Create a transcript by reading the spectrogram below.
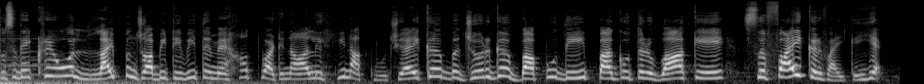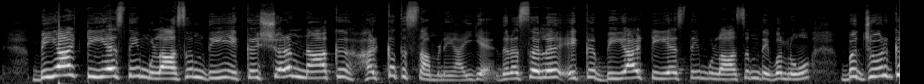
ਤੁਸੀਂ ਦੇਖ ਰਹੇ ਹੋ ਲਾਈਵ ਪੰਜਾਬੀ ਟੀਵੀ ਤੇ ਮੈਂ ਹਾਂ ਤੁਹਾਡੇ ਨਾਲ ਹੀ ਨਾਕਨੂਚਿਆ ਇੱਕ ਬਜ਼ੁਰਗ ਬਾਪੂ ਦੀ ਪੱਗ ਉਤਰਵਾ ਕੇ ਸਫ਼ਾਈ ਕਰਵਾਈ ਗਈ ਹੈ। ਬੀਆਰਟੀਐਸ ਦੇ ਮੁਲਾਜ਼ਮ ਦੀ ਇੱਕ ਸ਼ਰਮਨਾਕ ਹਰਕਤ ਸਾਹਮਣੇ ਆਈ ਹੈ। ਦਰਅਸਲ, ਇੱਕ ਬੀਆਰਟੀਐਸ ਦੇ ਮੁਲਾਜ਼ਮ ਦੇ ਵੱਲੋਂ ਬਜ਼ੁਰਗ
